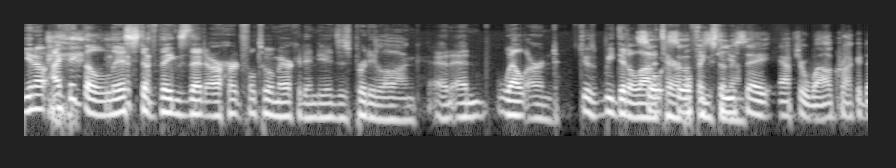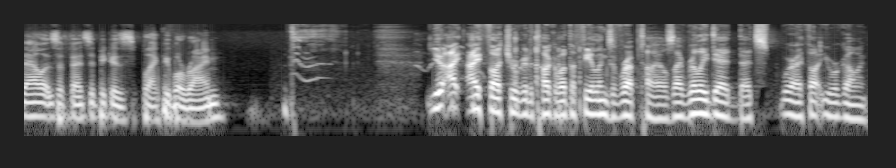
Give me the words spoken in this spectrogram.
You know, I think the list of things that are hurtful to American Indians is pretty long and, and well earned because we did a lot so, of terrible so things to you them. say after wild crocodile is offensive because black people rhyme? You, I, I thought you were going to talk about the feelings of reptiles. I really did. That's where I thought you were going.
